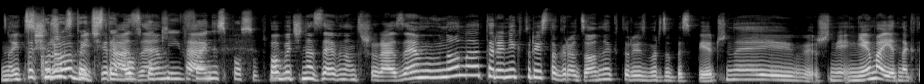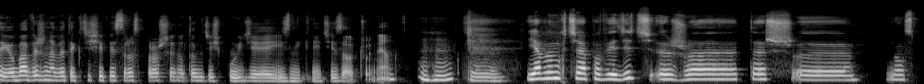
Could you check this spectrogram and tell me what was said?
no i coś Skorzystać robić z tego razem. w taki tak. fajny sposób. nie? Pobyć na zewnątrz razem, no na terenie, który jest ogrodzony, który jest bardzo bezpieczny i wiesz, nie, nie ma jednak tej obawy, że nawet jak ci się pies rozproszy, no to gdzieś pójdzie i zniknie ci z oczu, nie? Mhm. Ja bym chciała powiedzieć, że też e, no, z,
